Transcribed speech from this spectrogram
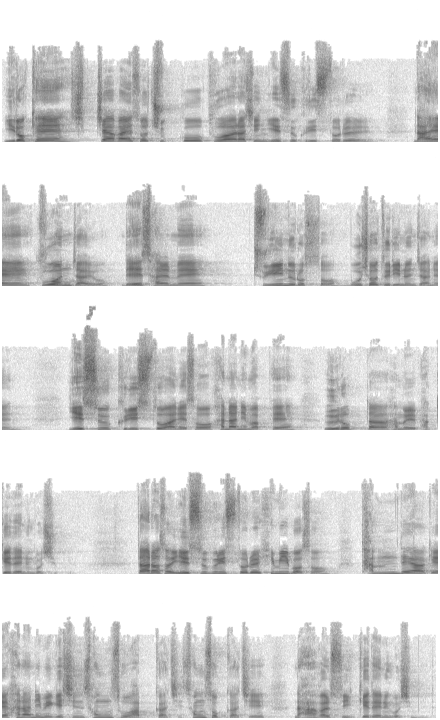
이렇게 십자가에서 죽고 부활하신 예수 그리스도를 나의 구원자요, 내 삶의 주인으로서 모셔드리는 자는 예수 그리스도 안에서 하나님 앞에 의롭다 함을 받게 되는 것이고요. 따라서 예수 그리스도를 힘입어서 담대하게 하나님이 계신 성소 앞까지 성소까지 나아갈 수 있게 되는 것입니다.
